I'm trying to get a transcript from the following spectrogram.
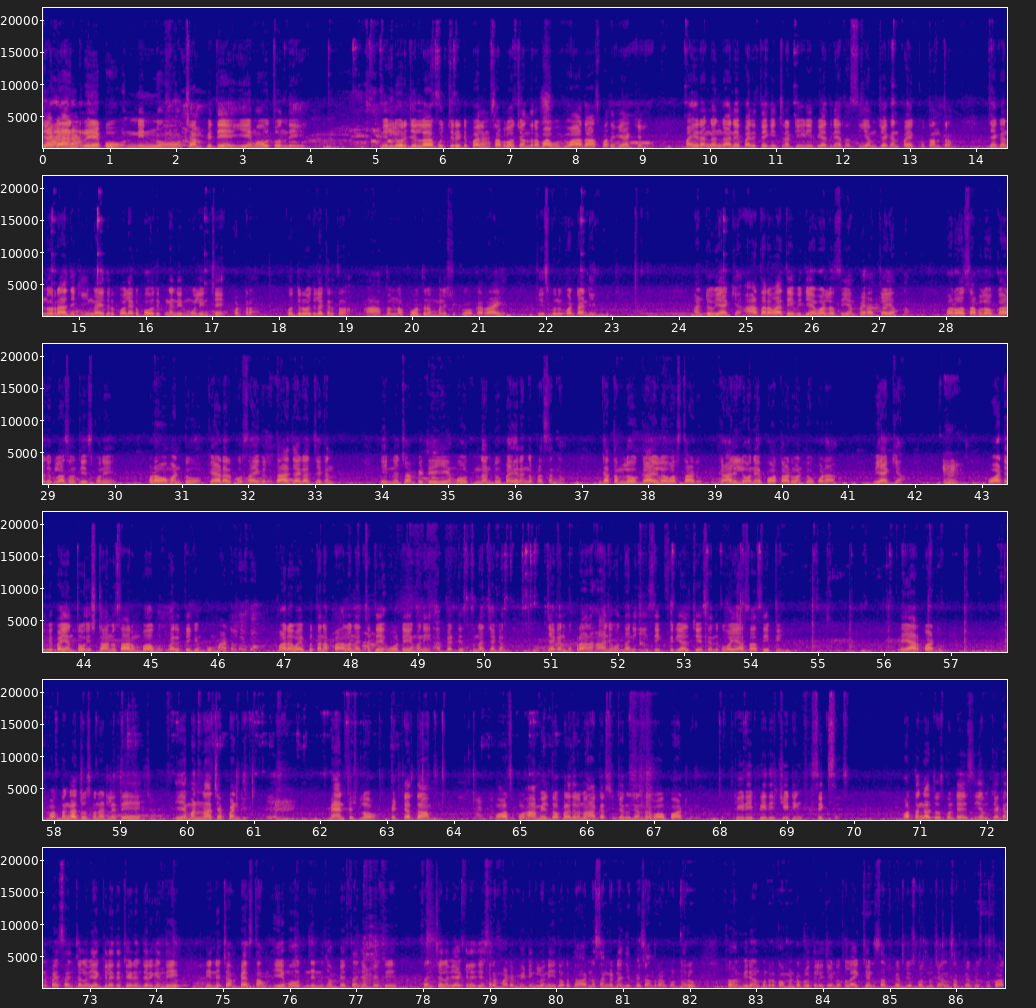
జగన్ రేపు నిన్ను చంపితే ఏమవుతుంది? నెల్లూరు జిల్లా బుచ్చిరెడ్డిపాలెం సభలో చంద్రబాబు వివాదాస్పద వ్యాఖ్యలు. బహిరంగంగానే బరితెగించిన టీడీపీ అధినేత సీఎం జగన్పై కుతంత్రం. జగన్ను రాజకీయంగా ఎదుర్కోలేక భౌతికంగా నిర్మూలించే కుట్ర. కొద్ది రోజుల క్రితం ఆ దున్నపోతును మనిషికి ఒక రాయి తీసుకుని కొట్టండి అంటూ వ్యాఖ్య. ఆ తర్వాతే విజయవాడలో సీఎంపై హత్యాయత్నం. మరో సభలో గాజు గ్లాసును తీసుకొని పడవమంటూ కేడర్కు సైగలు. తాజాగా జగన్ నిన్ను చంపితే ఏమవుతుందంటూ బహిరంగ ప్రసంగం. గతంలో గాలిలో వస్తాడు గాలిలోనే పోతాడు అంటూ కూడా వ్యాఖ్య. ఓటమి భయంతో ఇష్టానుసారం బాబు బరితెగింపు మాటలు. మరోవైపు తన పాలన నచ్చితే ఓటేయమని అభ్యర్థిస్తున్న జగన్. జగన్కు ప్రాణహాని ఉందని ఈసీకి ఫిర్యాదు చేసేందుకు వైఎస్ఆర్సీపీ ఏర్పాటు. మొత్తంగా చూసుకున్నట్లయితే ఏమన్నా చెప్పండి. మేనిఫెస్టోలో పెట్టేద్దాం. మోసపు హామీలతో ప్రజలను ఆకర్షించేందుకు చంద్రబాబు పాటలు. టీడీపీది చీటింగ్ సిక్స్ మొత్తంగా చూసుకుంటే సీఎం జగన్పై సంచలన వ్యాఖ్యలు అయితే చేయడం జరిగింది. నిన్ను చంపేస్తాం. ఏమవుతుంది నిన్ను చంపేస్తాం అని చెప్పేసి సంచలన వ్యాఖ్యలు చేశారన్నమాట మీటింగ్లోని ఇది ఒక దారుణ సంఘటన అని చెప్పేసి అందరూ అనుకుంటున్నారు. సో మీరేమనుకుంటారు కామెంట్ రూపంలో తెలియజేయండి ఒక లైక్ చేయండి సబ్స్క్రైబ్ చేసుకోవచ్చు మన ఛానల్ సబ్స్క్రైబ్ చేసుకుని ఫాలో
